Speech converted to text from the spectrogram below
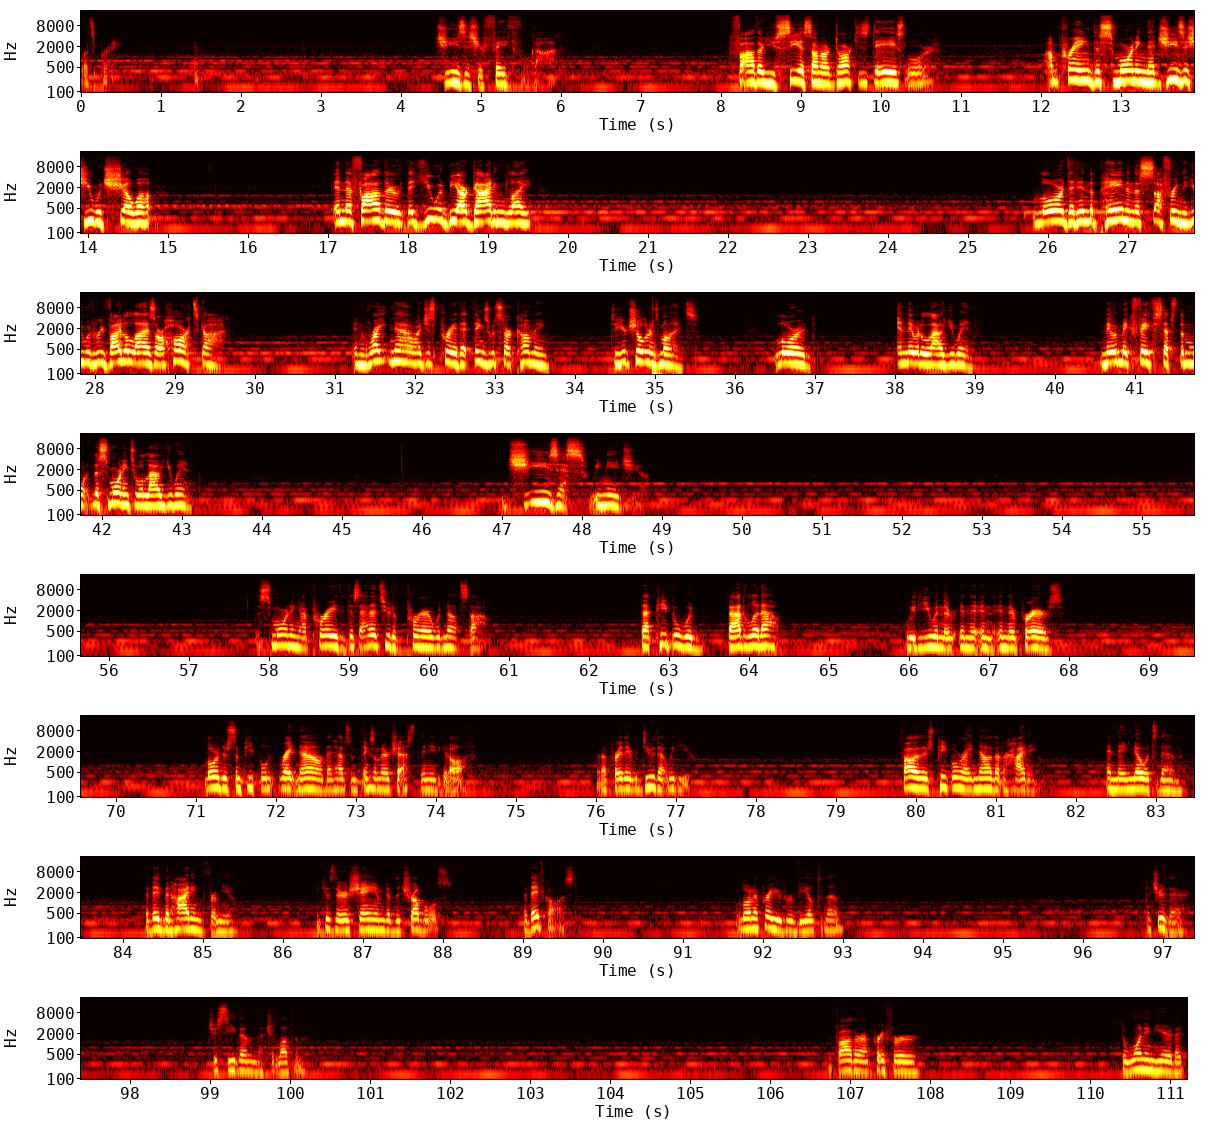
Let's pray. Jesus, you're faithful, God. Father, you see us on our darkest days, Lord. I'm praying this morning that Jesus, you would show up. And that, Father, that you would be our guiding light. Lord, that in the pain and the suffering, that you would revitalize our hearts, God. And right now, I just pray that things would start coming to your children's minds, Lord, and they would allow you in. And they would make faith steps this morning to allow you in. Jesus, we need you. This morning, I pray that this attitude of prayer would not stop. That people would battle it out with you in their in the in, in their prayers. Lord, there's some people right now that have some things on their chest they need to get off. And I pray they would do that with you. Father, there's people right now that are hiding, and they know it's them, that they've been hiding from you because they're ashamed of the troubles that they've caused. Lord, I pray you'd reveal to them that you're there, that you see them, that you love them. And Father, I pray for the one in here that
